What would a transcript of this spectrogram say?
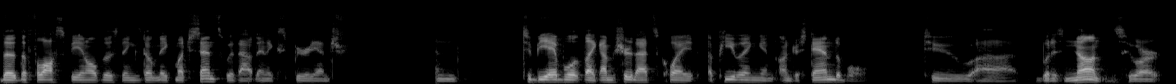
the the philosophy and all those things don't make much sense without an experience. And to be able, like, I'm sure that's quite appealing and understandable to uh, Buddhist nuns who are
